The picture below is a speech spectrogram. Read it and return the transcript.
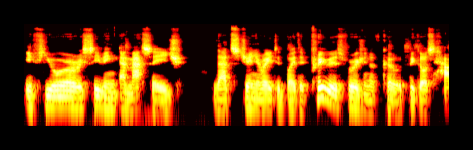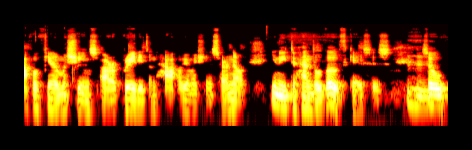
if you're receiving a message that's generated by the previous version of code because half of your machines are upgraded and half of your machines are not. You need to handle both cases. Mm-hmm. So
